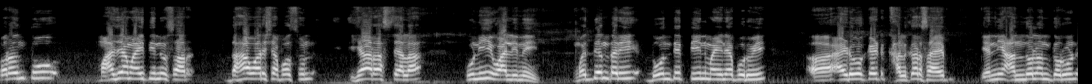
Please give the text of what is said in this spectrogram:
परंतु माझ्या माहितीनुसार दहा वर्षापासून ह्या रस्त्याला कुणीही वाली नाही. मध्यंतरी दोन ते तीन महिन्यापूर्वी ॲडव्होकेट खालकर साहेब यांनी आंदोलन करून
